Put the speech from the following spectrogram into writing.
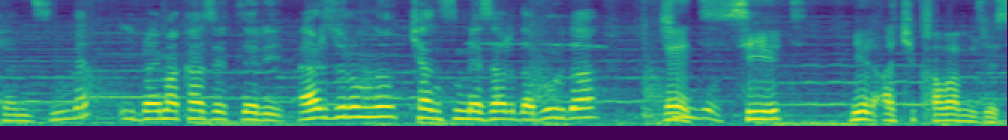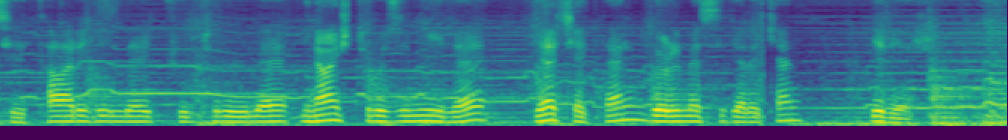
kendisini de. İbrahim Hakkı Hazretleri Erzurumlu, kendisinin mezarı da burada. Evet, Siirt bir açık hava müzesi. Tarihiyle, kültürüyle, inanç turizmiyle gerçekten görülmesi gereken bir yer.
